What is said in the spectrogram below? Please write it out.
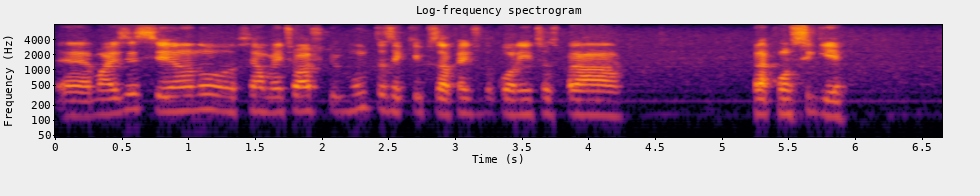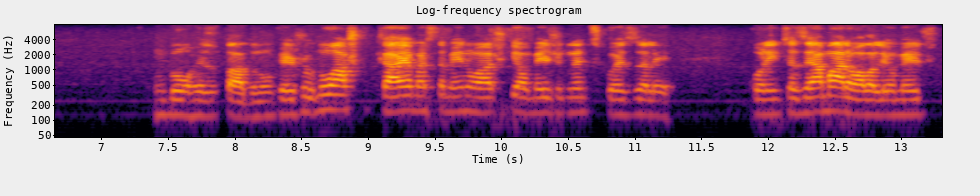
É, mas esse ano, realmente, eu acho que muitas equipes à frente do Corinthians para conseguir um bom resultado. Não vejo, não acho que caia, mas também não acho que almeja grandes coisas ali. O Corinthians é a marola ali, o meio de...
